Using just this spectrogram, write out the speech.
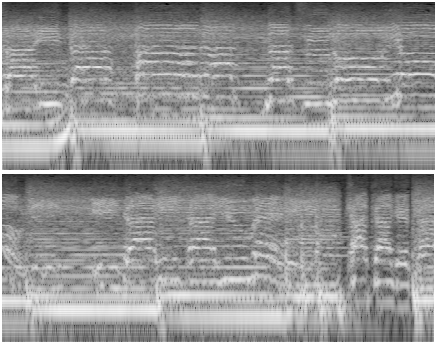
咲いた花夏のように抱いた夢に掲げた。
